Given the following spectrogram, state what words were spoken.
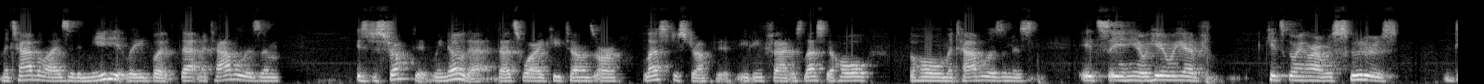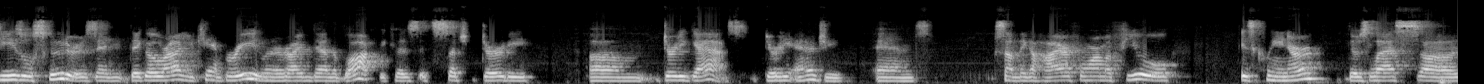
metabolize it immediately, but that metabolism is destructive. We know that. That's why ketones are less destructive. Eating fat is less. The whole the whole metabolism is. It's you know here we have kids going around with scooters, diesel scooters, and they go around. You can't breathe when they're riding down the block because it's such dirty um, dirty gas, dirty energy, and something a higher form of fuel is cleaner. There's less uh,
